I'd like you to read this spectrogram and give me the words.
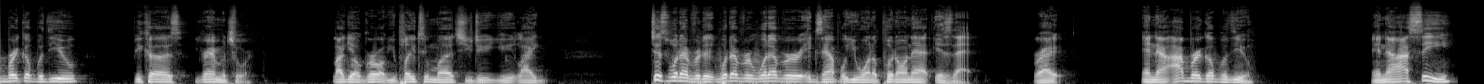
break up with you because you're immature. Like, yo, grow up. You play too much. You do you like just whatever the whatever whatever example you want to put on that is that. Right. And now I break up with you. And now I see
